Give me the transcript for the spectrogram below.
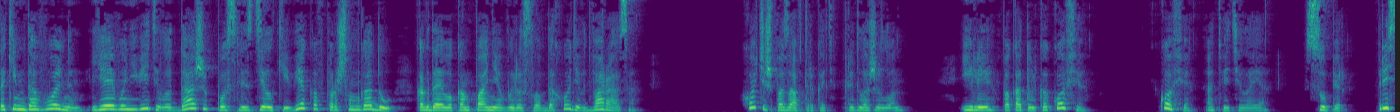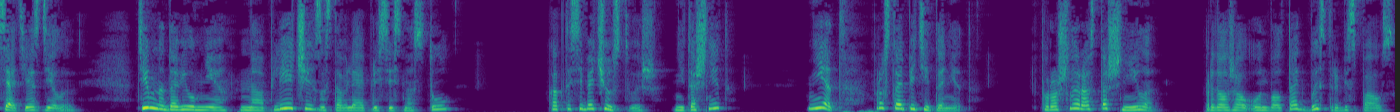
Таким довольным я его не видела даже после сделки века в прошлом году, когда его компания выросла в доходе в два раза. «Хочешь позавтракать?» – предложил он. «Или пока только кофе?» «Кофе», – ответила я. «Супер. Присядь, я сделаю». Тим надавил мне на плечи, заставляя присесть на стул. «Как ты себя чувствуешь? Не тошнит?» «Нет, просто аппетита нет». «В прошлый раз тошнило», – продолжал он болтать быстро, без пауз.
